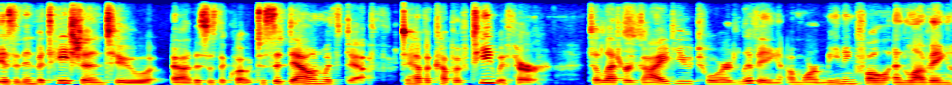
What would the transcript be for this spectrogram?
is an invitation to, uh, this is the quote, to sit down with death, to have a cup of tea with her, to let her guide you toward living a more meaningful and loving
